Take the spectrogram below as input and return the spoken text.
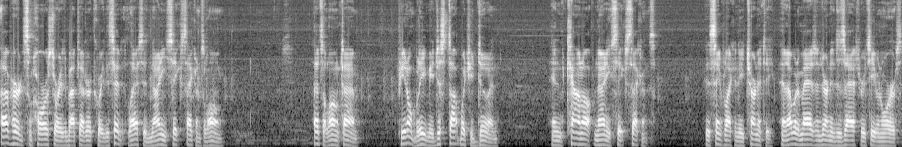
I've heard some horror stories about that earthquake. They said it lasted 96 seconds long. That's a long time. If you don't believe me, just stop what you're doing and count off 96 seconds. It seems like an eternity. And I would imagine during a disaster it's even worse.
